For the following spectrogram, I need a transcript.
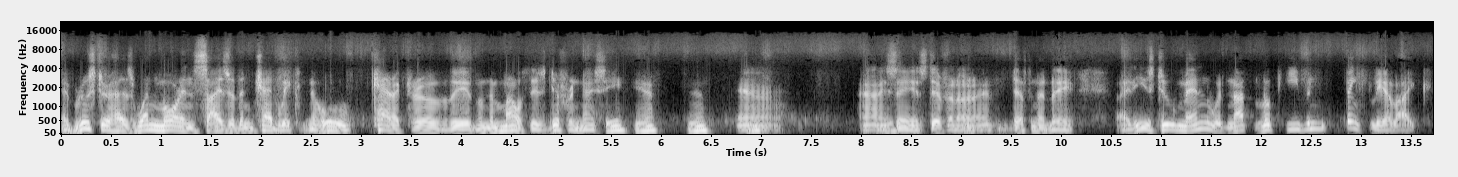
uh, Brewster has one more incisor than Chadwick. The whole character of the, the mouth is different, I see. Here, yeah. Yeah. Ah, I see. It's different, all right. Definitely. Uh, these two men would not look even faintly alike.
